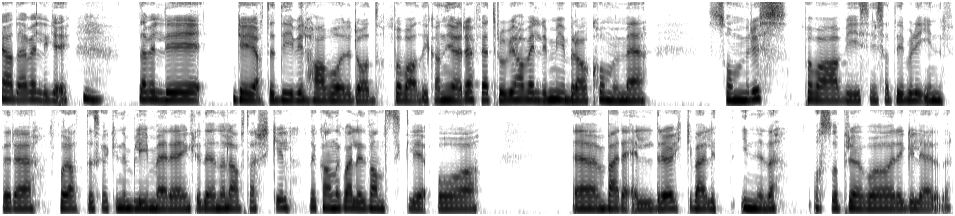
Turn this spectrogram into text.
Ja, det er veldig gøy. Mm. Det er veldig gøy at de vil ha våre råd på hva de kan gjøre, for jeg tror vi har veldig mye bra å komme med som russ, på hva vi syns at de burde innføre for at det skal kunne bli mer inkluderende og lavterskel. Det kan nok være litt vanskelig å eh, være eldre og ikke være litt inni det, og så prøve å regulere det.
